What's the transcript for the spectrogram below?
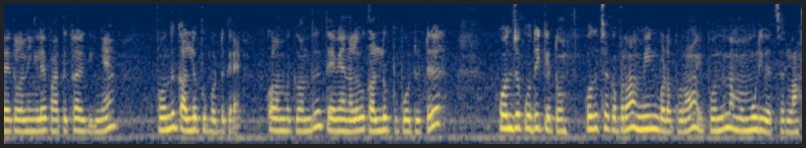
சேர்க்கல. நீங்களே பார்த்துட்டு இருக்கீங்க. இப்போ வந்து கல்லுப்பு போட்டுக்கிறேன். குழம்புக்கு வந்து தேவையான அளவு கல்லுப்பு போட்டுட்டு கொஞ்சம் கொதிக்கட்டும். கொதிச்சக்கப்புறம் மீன் போட போகிறோம் இப்போ வந்து நம்ம மூடி வச்சிடலாம்.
